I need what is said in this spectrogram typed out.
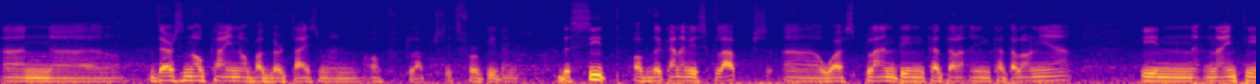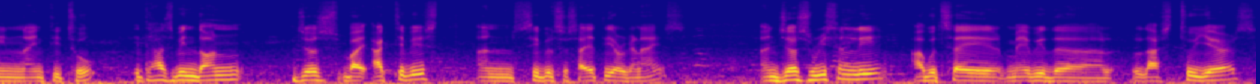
and uh, there's no kind of advertisement of clubs, it's forbidden. The seat of the cannabis clubs uh, was planned in, Cata in Catalonia in 1992. It has been done just by activists and civil society organized. And just recently, I would say maybe the last two years,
